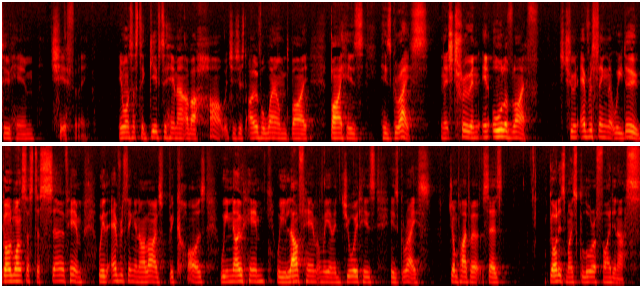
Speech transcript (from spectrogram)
to Him cheerfully. He wants us to give to Him out of our heart, which is just overwhelmed by, by his, his grace. And it's true in, in all of life. It's true in everything that we do. God wants us to serve Him with everything in our lives because we know Him, we love Him, and we have enjoyed His, his grace. John Piper says, God is most glorified in us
